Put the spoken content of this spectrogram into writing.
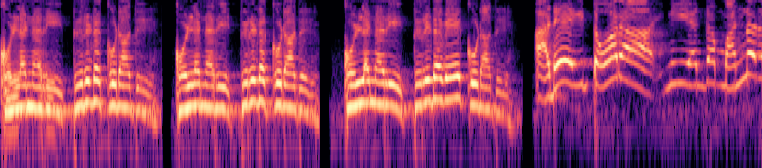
கொள்ளநரி திருடக்கூடாது. கொள்ளநரி திருடக்கூடாது. கொள்ளநரி திருடவே கூடாது. அடே தோரா! நீ எங்க மன்னர்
